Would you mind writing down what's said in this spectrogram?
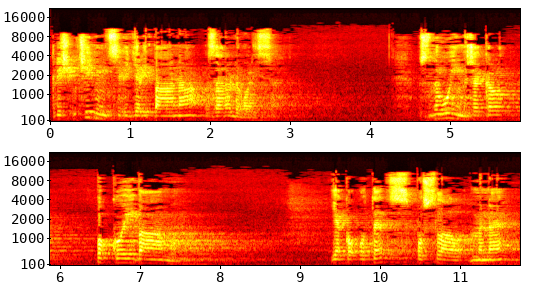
Když učedníci viděli pána, zaradovali se. Znovu jim řekl, pokoj vám. Jako otec poslal mne,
